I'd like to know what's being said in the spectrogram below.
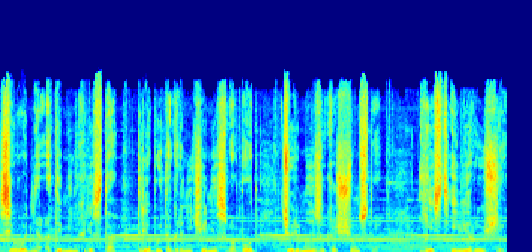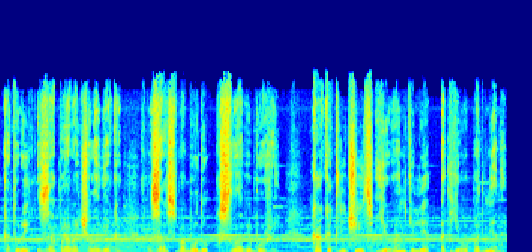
Сегодня от имени Христа требует ограничения свобод, тюрьмы за кощунство. Есть и верующие, которые за права человека, за свободу к славе Божией. Как отличить Евангелие от его подмены?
